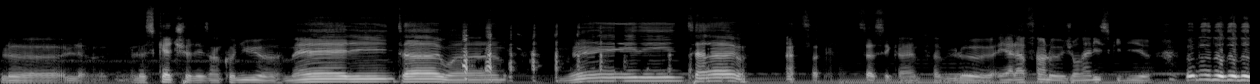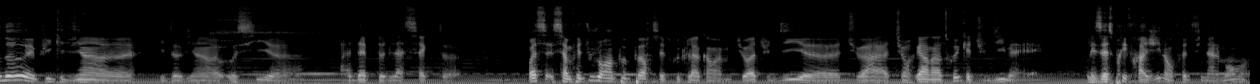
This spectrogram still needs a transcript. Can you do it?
le, le, le sketch des inconnus euh, Made in Taiwan, Made in Taiwan. ça, ça, c'est quand même fabuleux. Et à la fin, le journaliste qui dit euh, non, non, non, non, non, et puis qui devient, qui devient aussi adepte de la secte. Ouais, ça me fait toujours un peu peur ces trucs-là quand même. Tu vois, tu te dis, euh, tu vas, tu regardes un truc et tu te dis, mais les esprits fragiles, en fait, finalement.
